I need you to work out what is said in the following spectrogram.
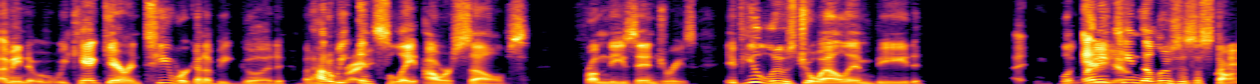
I mean, we can't guarantee we're going to be good, but how do we right. insulate ourselves from these injuries? If you lose Joel Embiid, look, what any team that loses a star,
